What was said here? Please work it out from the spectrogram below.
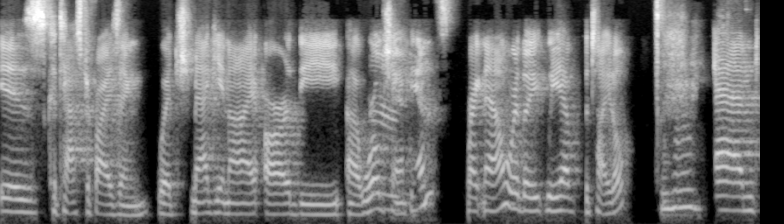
is catastrophizing, which Maggie and I are the uh, world mm-hmm. champions right now, where they, we have the title. Mm-hmm. And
